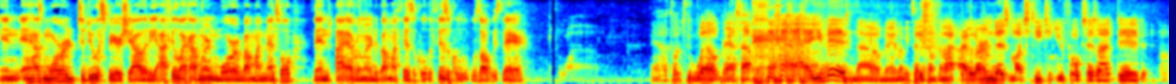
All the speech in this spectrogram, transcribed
and it has more to do with spirituality. I feel like I've learned more about my mental than I ever learned about my physical. The physical was always there. Wow. Yeah, I taught you well, Grasshopper. you did. No, man, let me tell you something. I, I learned as much teaching you folks as I did um,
